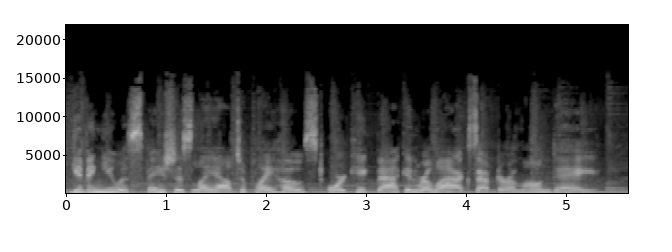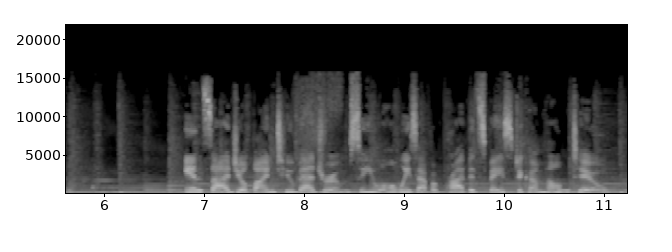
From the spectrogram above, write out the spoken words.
giving you a spacious layout to play host or kick back and relax after a long day. Inside, you'll find two bedrooms, so you always have a private space to come home to.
